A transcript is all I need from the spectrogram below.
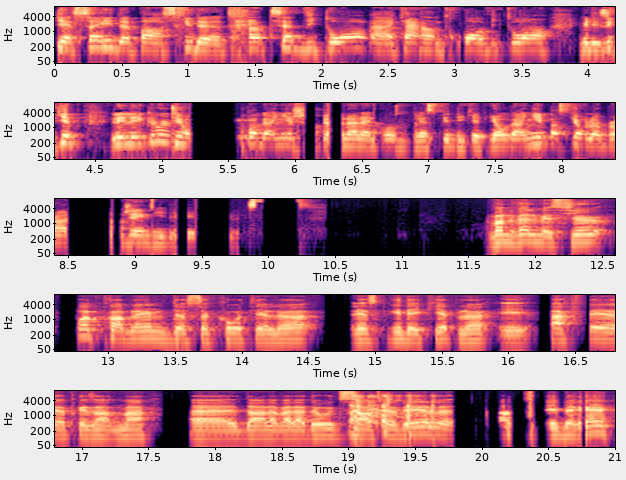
qui essayent de passer de 37 victoires à 43 victoires. Mais les équipes, les Lakers, ils n'ont pas gagné le championnat à la cause du respect d'équipe. Ils ont gagné parce qu'ils ont LeBron James Bonne nouvelle, messieurs. Pas de problème de ce côté-là. L'esprit d'équipe est parfait euh, présentement euh, dans la balado du centre-ville.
